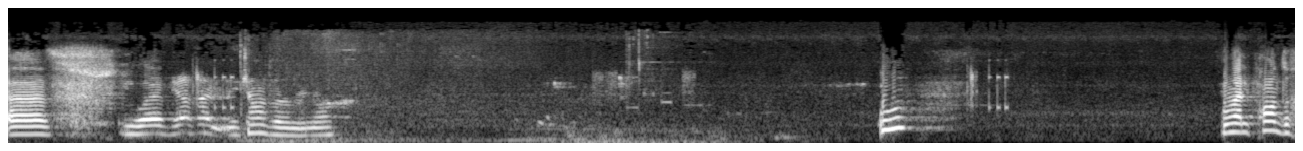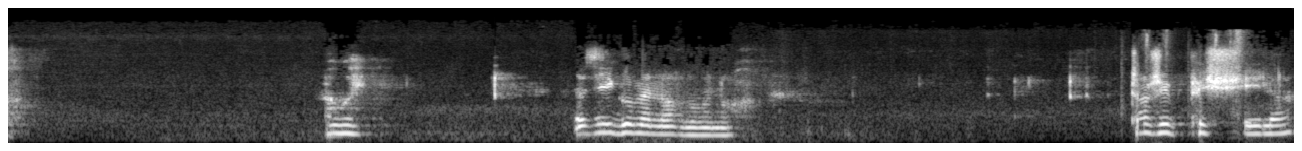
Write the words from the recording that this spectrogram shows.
Euh... pff, Ouais, viens, viens, va maintenant. Où? On va le prendre. Ah ouais. Vas-y, go manoir, go manoir. Attends, j'ai pêché là.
